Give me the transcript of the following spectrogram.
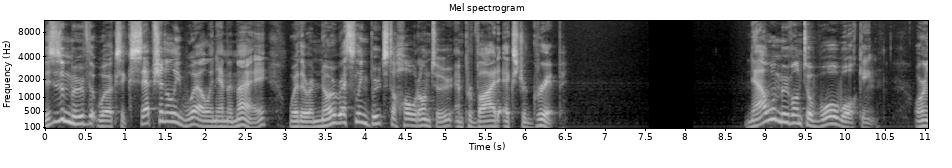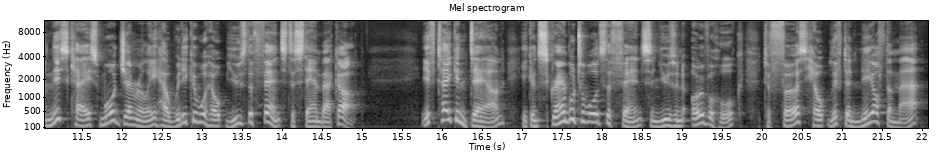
This is a move that works exceptionally well in MMA, where there are no wrestling boots to hold onto and provide extra grip. Now we'll move on to wall walking, or in this case, more generally, how Whittaker will help use the fence to stand back up. If taken down, he can scramble towards the fence and use an overhook to first help lift a knee off the mat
